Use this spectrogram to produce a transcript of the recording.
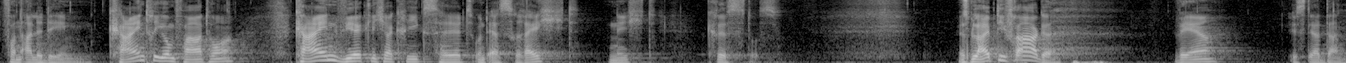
von alledem. Kein Triumphator, kein wirklicher Kriegsheld und erst recht nicht Christus. Es bleibt die Frage, wer ist er dann?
